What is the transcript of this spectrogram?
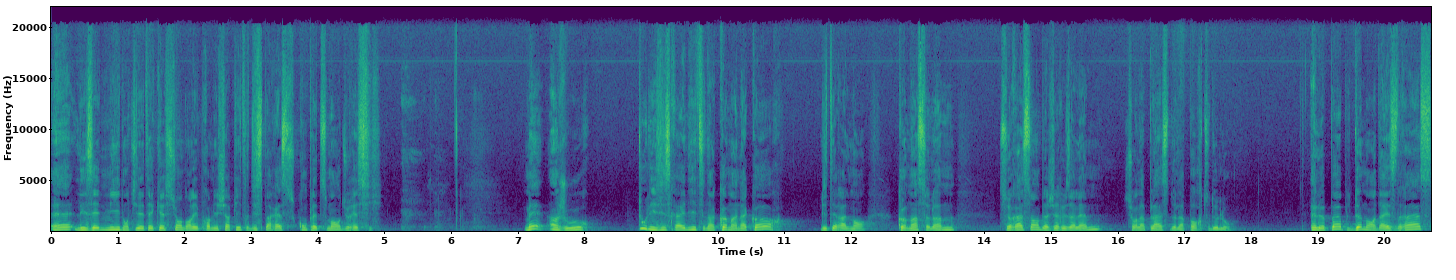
et les ennemis dont il était question dans les premiers chapitres disparaissent complètement du récit. Mais un jour, tous les Israélites d'un commun accord, littéralement comme un seul homme, se rassemblent à Jérusalem sur la place de la porte de l'eau. Et le peuple demande à Esdras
